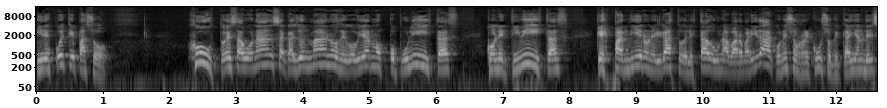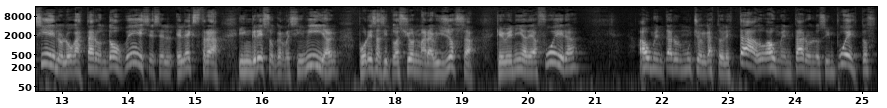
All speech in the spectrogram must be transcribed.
¿Y después qué pasó? Justo esa bonanza cayó en manos de gobiernos populistas, colectivistas, que expandieron el gasto del Estado una barbaridad con esos recursos que caían del cielo, lo gastaron dos veces el, extra ingreso que recibían por esa situación maravillosa que venía de afuera, aumentaron mucho el gasto del Estado, aumentaron los impuestos,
